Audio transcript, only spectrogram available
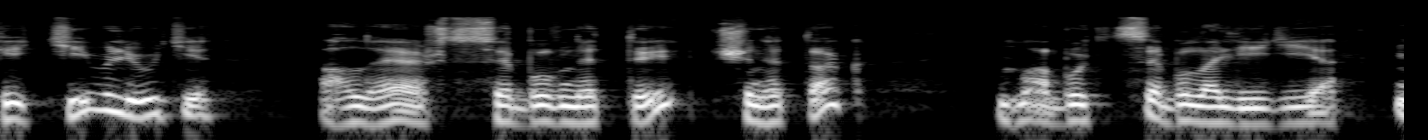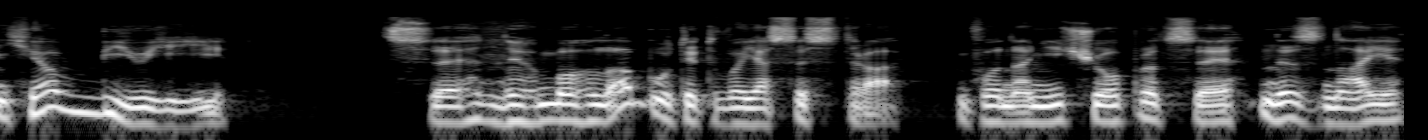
І ті в люті. Але ж це був не ти, чи не так? Мабуть, це була Лідія. Я вб'ю її. Це не могла бути твоя сестра. Вона нічого про це не знає.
